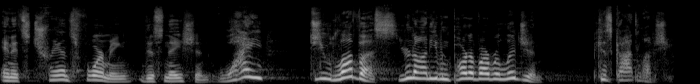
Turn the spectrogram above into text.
and it's transforming this nation. Why do you love us? You're not even part of our religion because God loves you.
